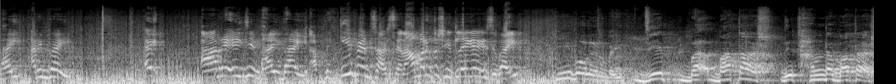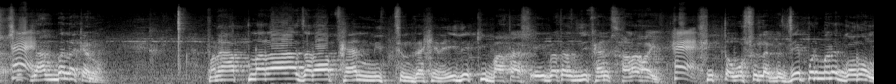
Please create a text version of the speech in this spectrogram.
ভাই আরে ভাই। এই আরে এই যে ভাই ভাই আপনি কি ফ্যান ছাড়ছেন? আমারই তো শীত লেগে গেছে ভাই। কি বলেন ভাই যে বাতাস যে ঠান্ডা বাতাস শীত হ্যাঁ। লাগবে না কেন? মানে আপনারা যারা ফ্যান নিচ্ছেন দেখেন এই যে কি বাতাস এই বাতাস যদি ফ্যান ছাড়া হয় হ্যাঁ। শীত তো অবশ্যই লাগবে। যে পরিমাণে গরম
